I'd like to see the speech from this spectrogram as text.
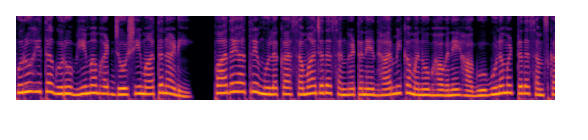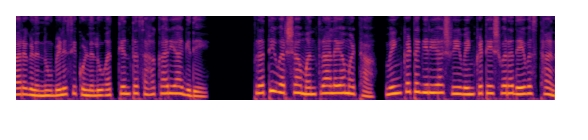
ಪುರೋಹಿತ ಗುರು ಭೀಮಭಟ್ ಜೋಶಿ ಮಾತನಾಡಿ, ಪಾದಯಾತ್ರೆ ಮೂಲಕ ಸಮಾಜದ ಸಂಘಟನೆ ಧಾರ್ಮಿಕ ಮನೋಭಾವನೆ ಹಾಗೂ ಗುಣಮಟ್ಟದ ಸಂಸ್ಕಾರಗಳನ್ನು ಬೆಳೆಸಿಕೊಳ್ಳಲು ಅತ್ಯಂತ ಸಹಕಾರಿಯಾಗಿದೆ. ಪ್ರತಿ ವರ್ಷ ಮಂತ್ರಾಲಯ ಮಠ, ವೆಂಕಟಗಿರಿಯ ಶ್ರೀ ವೆಂಕಟೇಶ್ವರ ದೇವಸ್ಥಾನ,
